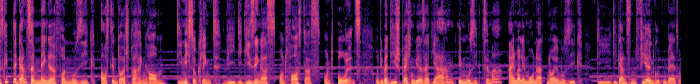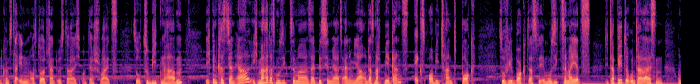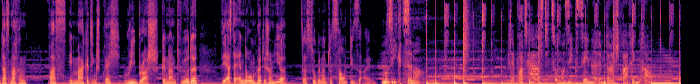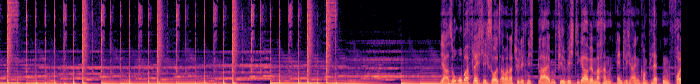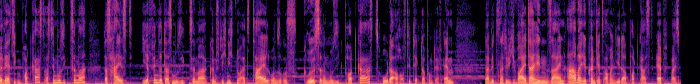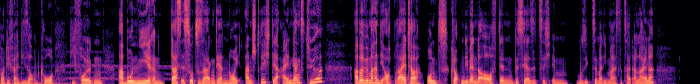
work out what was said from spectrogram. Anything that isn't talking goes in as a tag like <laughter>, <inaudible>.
Es gibt eine ganze Menge von Musik aus dem deutschsprachigen Raum, die nicht so klingt wie die Giesingers und Forsters und Bohlens. Und über die sprechen wir seit Jahren im Musikzimmer. Einmal im Monat neue Musik, die die ganzen vielen guten Bands und KünstlerInnen aus Deutschland, Österreich und der Schweiz so zu bieten haben. Ich bin Christian Erl, ich mache das Musikzimmer seit bisschen mehr als einem Jahr und das macht mir ganz exorbitant Bock. So viel Bock, dass wir im Musikzimmer jetzt die Tapete runterreißen und das machen, was im Marketing-Sprech Rebrush genannt würde. Die erste Änderung hört ihr schon hier, das sogenannte Sounddesign. Musikzimmer. Der Podcast zur Musikszene im deutschsprachigen Raum. Ja, so oberflächlich soll es aber natürlich nicht bleiben. Viel wichtiger, wir machen endlich einen kompletten, vollwertigen Podcast aus dem Musikzimmer. Das heißt, ihr findet das Musikzimmer künftig nicht nur als Teil unseres größeren Musikpodcasts oder auch auf detektor.fm. Da wird es natürlich weiterhin sein, aber ihr könnt jetzt auch in jeder Podcast-App bei Spotify, Deezer und Co. die Folgen abonnieren. Das ist sozusagen der Neuanstrich der Eingangstür. Aber wir machen die auch breiter und kloppen die Wände auf, denn bisher sitze ich im Musikzimmer die meiste Zeit alleine.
